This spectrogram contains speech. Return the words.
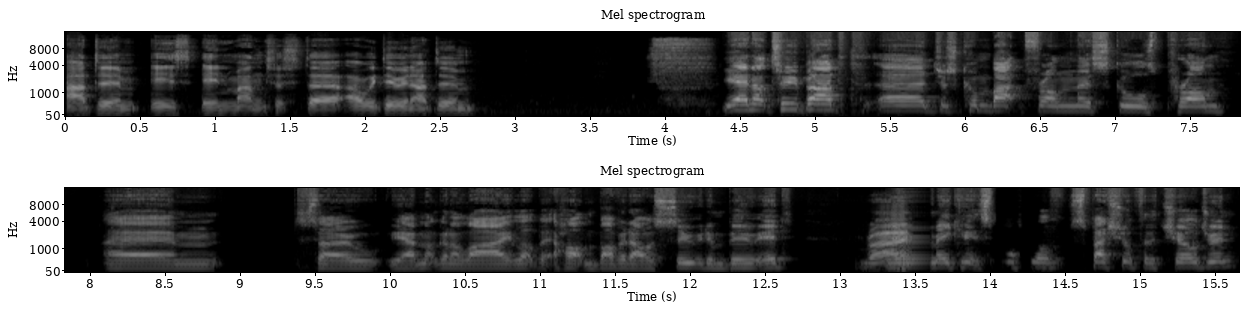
Adam is in Manchester. How are we doing, Adam? Yeah, not too bad. Uh, just come back from the school's prom. Um, so yeah, I'm not gonna lie, a little bit hot and bothered. I was suited and booted, Right. you know, making it special, special for the children.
